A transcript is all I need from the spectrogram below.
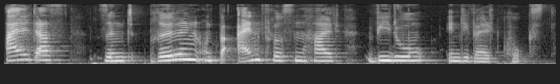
all das sind Brillen und beeinflussen halt, wie du in die Welt guckst,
